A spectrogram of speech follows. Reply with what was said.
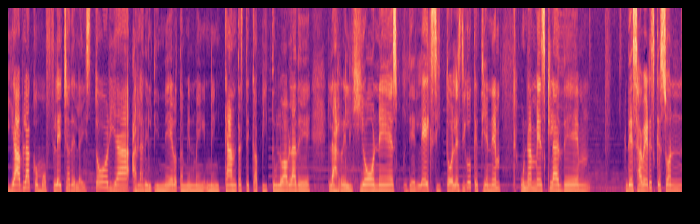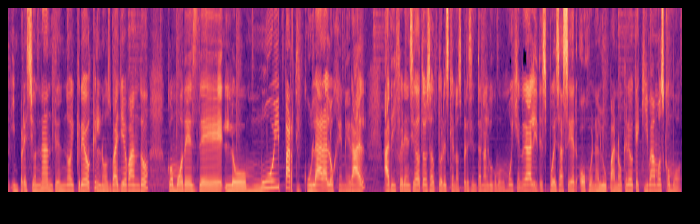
y habla como flecha de la historia, habla del dinero, también me, me, encanta este capítulo, habla de las religiones, del éxito, les digo que tiene una mezcla de de saberes que son impresionantes, ¿no? Y creo que nos va llevando como desde lo muy particular a lo general, a diferencia de otros autores que nos presentan algo como muy general y después hacer ojo en la lupa, ¿no? Creo que aquí vamos como,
